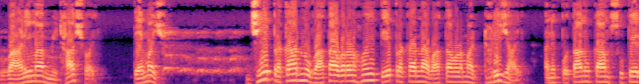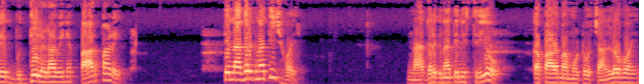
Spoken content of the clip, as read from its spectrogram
વાણીમાં મીઠાશ હોય, તેમજ જે પ્રકારનું વાતાવરણ હોય તે પ્રકારના વાતાવરણમાં ઢળી જાય અને પોતાનું કામ સુપેરે બુદ્ધિ લડાવીને પાર પાડે, તે નાગર જ્ઞાતિ જ હોય. નાગર જ્ઞાતિની સ્ત્રીઓ કપાળમાં મોટો ચાંદલો હોય,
